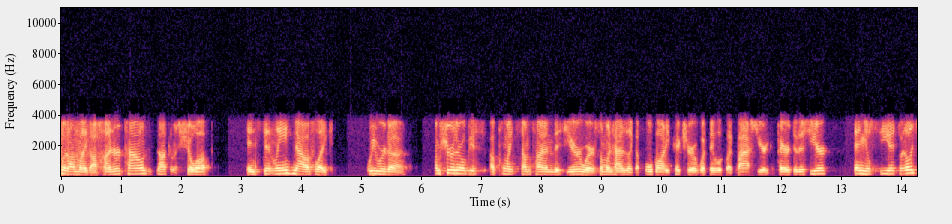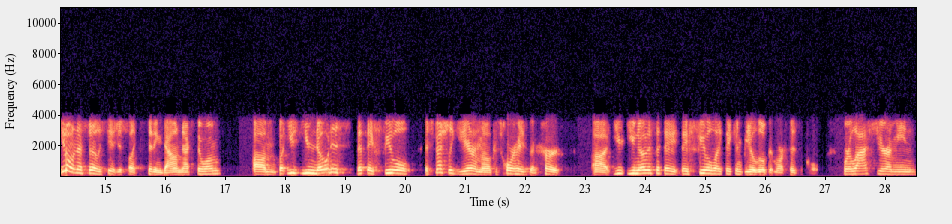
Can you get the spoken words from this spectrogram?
put on like a hundred pounds, it's not going to show up instantly. Now, if like we were to, I'm sure there will be a, point sometime this year where someone has like a full body picture of what they look like last year and compare to this year, and you'll see it. But like you don't necessarily see it just like sitting down next to them. Um, but you you notice that they feel, especially Guillermo, because Jorge's been hurt. Uh, you you notice that they they feel like they can be a little bit more physical. Where last year, I mean,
